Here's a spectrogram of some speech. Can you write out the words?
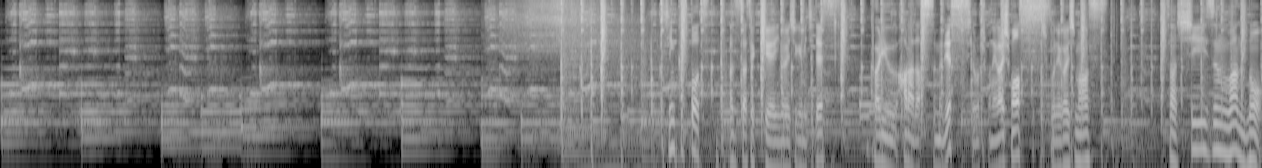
シンクスポーツあずさ設計井上重道です。よバリュー原田進です。よろしくお願いします。ろしくお願いします。さあシーズン1の、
